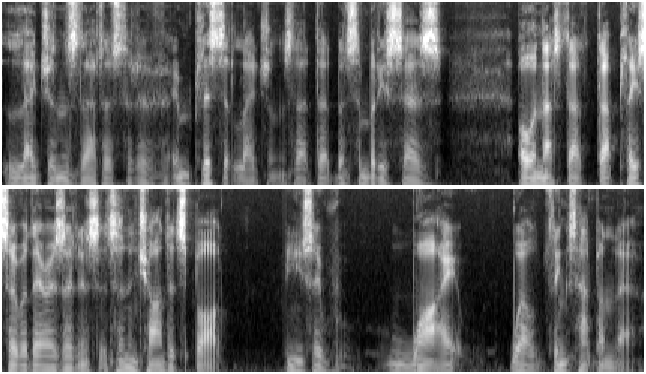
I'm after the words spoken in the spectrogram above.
legends that are sort of implicit legends, that, that, that somebody says, oh, and that's that, that place over there is a, it's, it's an enchanted spot and you say, why? Well, things happen there.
